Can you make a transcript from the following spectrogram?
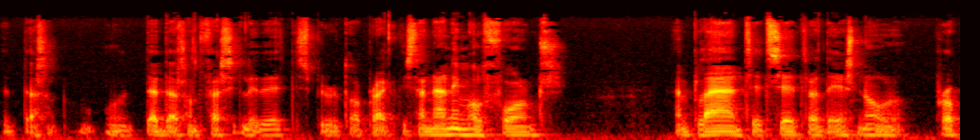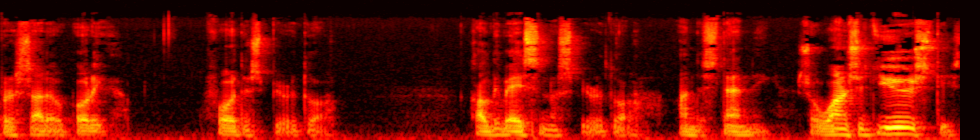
that doesn't that doesn't facilitate the spiritual practice. And animal forms and plants, etc. There's no proper subtle body for the spiritual cultivation of spiritual understanding. So one should use this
